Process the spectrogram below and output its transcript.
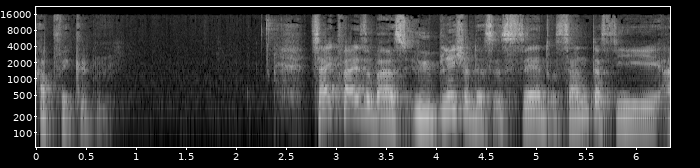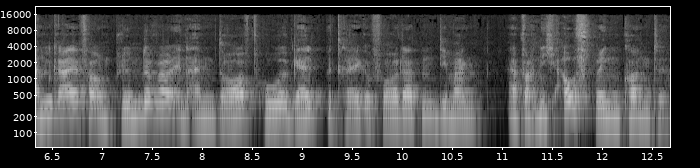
abwickelten. Zeitweise war es üblich, und das ist sehr interessant, dass die Angreifer und Plünderer in einem Dorf hohe Geldbeträge forderten, die man einfach nicht aufbringen konnte.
